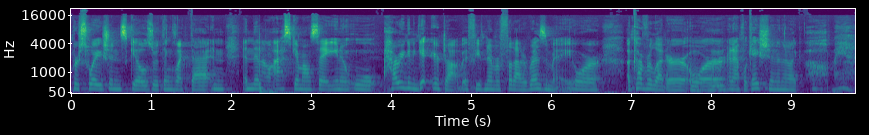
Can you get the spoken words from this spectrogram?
persuasion skills or things like that. And and then I'll ask him, I'll say, you know, well, how are you going to get your job if you've never filled out a resume or a cover letter or Mm-hmm. an application? And they're like, oh man.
